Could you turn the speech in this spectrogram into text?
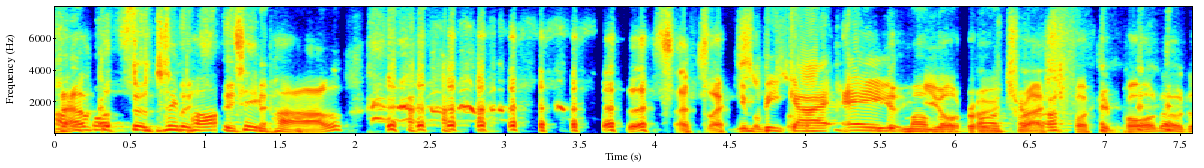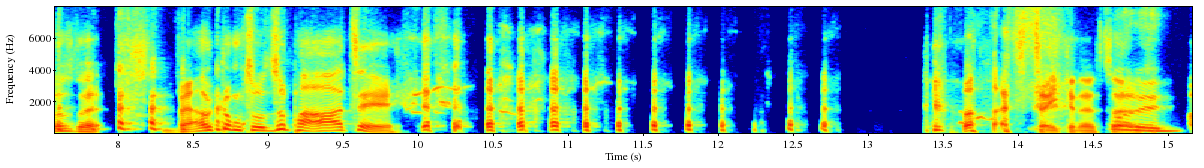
Welcome to the party, pal. that sounds like You big guy, Eu- Euro trash fucking porno, doesn't it? Welcome to the party. Well, that's taken a turn.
